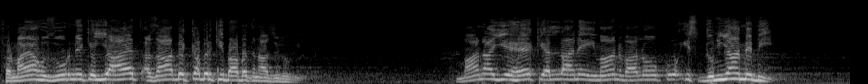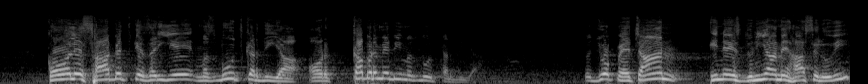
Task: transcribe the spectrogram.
फरमाया हुजूर ने कि यह आयत अजाब कब्र की बाबत नाजिल हुई। माना यह है कि अल्लाह ने ईमान वालों को इस दुनिया में भी कौल साबित के ज़रिए मज़बूत कर दिया और कब्र में भी मज़बूत कर दिया। तो जो पहचान इन्हें इस दुनिया में हासिल हुई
